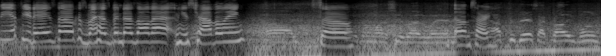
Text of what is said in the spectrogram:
be a few days though, because my husband does all that and he's traveling. Uh, So, I don't want to see it right away. oh, I'm sorry. After this, I probably won't,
